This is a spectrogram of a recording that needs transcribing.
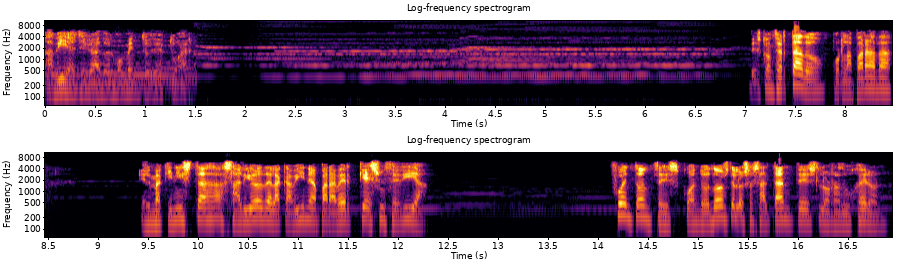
Había llegado el momento de actuar. Desconcertado por la parada, el maquinista salió de la cabina para ver qué sucedía. Fue entonces cuando dos de los asaltantes lo redujeron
